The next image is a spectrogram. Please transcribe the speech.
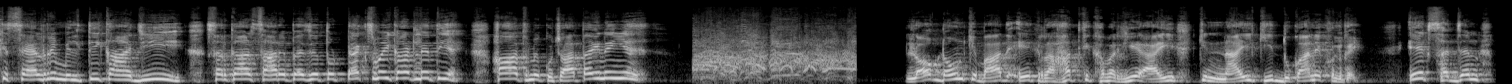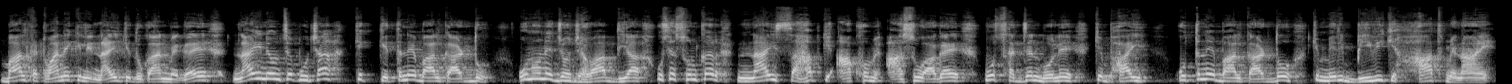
कि सैलरी मिलती कहाँ जी, सरकार सारे पैसे तो टैक्स में ही काट लेती है। हाथ में कुछ आता ही नहीं है। लॉकडाउन के बाद एक राहत की खबर यह आई कि नाई की दुकानें खुल गई। एक सज्जन बाल कटवाने के लिए नाई की दुकान में गए। नाई ने उनसे पूछा कि कितने बाल काट दूँ? उन्होंने जो जवाब दिया, उसे सुनकर नाई साहब की आँखों में आँसू आ गए। वो सज्जन बोले कि, भाई, उतने बाल काट दो कि मेरी बीवी के हाथ में ना आए।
